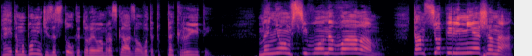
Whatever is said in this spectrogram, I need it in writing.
Поэтому помните за стол, который я вам рассказывал, вот этот накрытый? На нем всего навалом. Там все перемешано.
